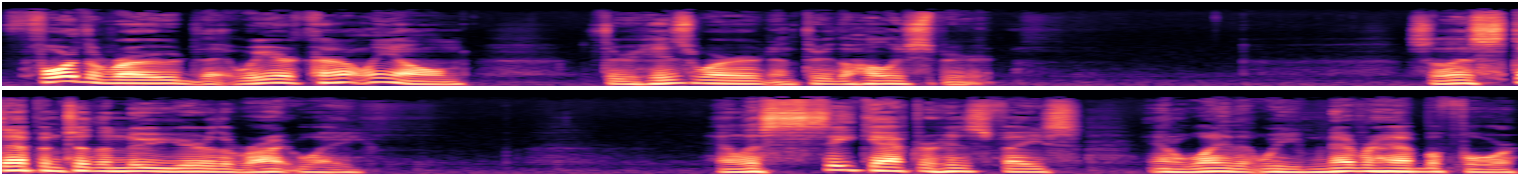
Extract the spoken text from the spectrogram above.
for the road that we are currently on through His Word and through the Holy Spirit. So let's step into the new year the right way. And let's seek after His face in a way that we've never had before.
